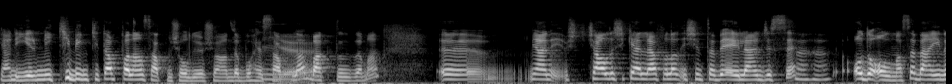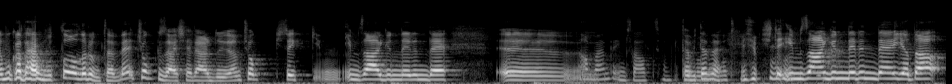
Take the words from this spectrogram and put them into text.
Yani 22 bin kitap falan satmış oluyor şu anda bu hesapla iyi. baktığın zaman. Ee, yani Çağla Şikerler falan işin tabii eğlencesi. Hı hı. O da olmasa ben yine bu kadar mutlu olurum tabii. Çok güzel şeyler duyuyorum. Çok işte imza günlerinde e, Aa, ben de imza atacağım Tabii tabii. unutmayayım. İşte imza günlerinde ya da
